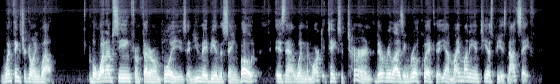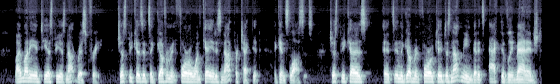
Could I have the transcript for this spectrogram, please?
when things are going well. But what I'm seeing from federal employees, and you may be in the same boat, is that when the market takes a turn, they're realizing real quick that, yeah, my money in TSP is not safe. My money in TSP is not risk free. Just because it's a government 401k, it is not protected against losses. Just because it's in the government 401k does not mean that it's actively managed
